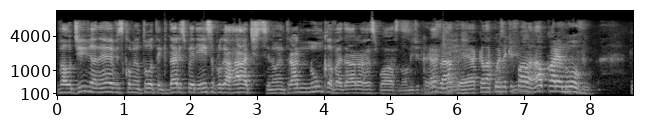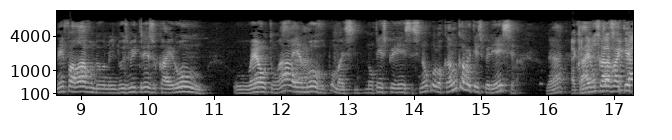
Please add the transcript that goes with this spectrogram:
Valdívia Neves comentou, tem que dar experiência pro Garratti, se não entrar nunca vai dar a resposta. Nome de É, craque. Exato, é aquela coisa que fala, ah, o cara é novo. Que nem falavam do- em 2013 o Cairon, o Elton, ah, é novo. Pô, mas não tem experiência. Se não colocar, nunca vai ter experiência. Né? É Aí o cara vai ter classificados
